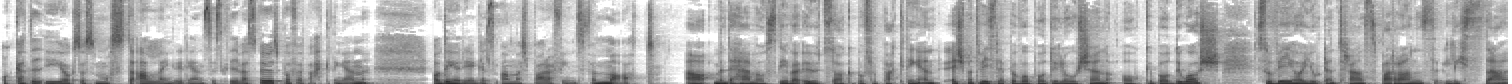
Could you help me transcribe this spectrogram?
Och att i EU också så måste alla ingredienser skrivas ut på förpackningen. Och det är en regel som annars bara finns för mat. Ja, men det här med att skriva ut saker på förpackningen. Eftersom att vi släpper vår body lotion och body wash så vi har gjort en transparenslista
